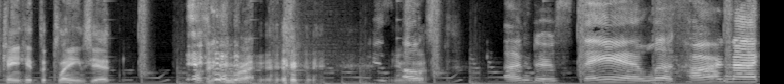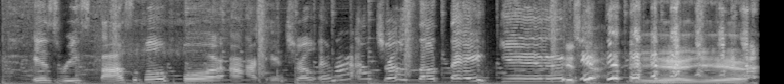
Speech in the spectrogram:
can't hit the planes yet. right. you know, understand. Look, Hard Knock is responsible for our intro and our outro. So thank you. This guy. yeah, yeah.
